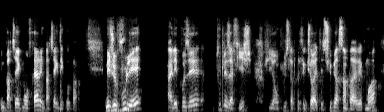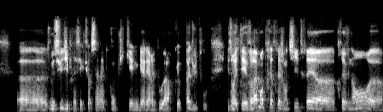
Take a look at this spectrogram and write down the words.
une partie avec mon frère, une partie avec des copains. Mais je voulais aller poser toutes les affiches. Puis en plus, la préfecture a été super sympa avec moi. Euh, je me suis dit, préfecture, ça va être compliqué, une galère et tout. Alors que pas du tout. Ils ont été vraiment très, très gentils, très euh, prévenants. Euh,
